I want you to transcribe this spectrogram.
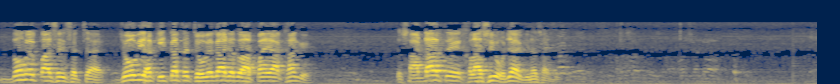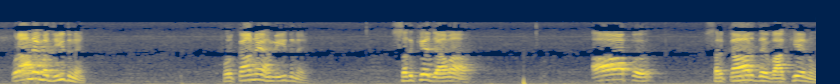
دونوں پاسے سچا ہے۔ جو بھی حقیقت چوے گا جب آپ آخان گے، تو سڈا تے خلاسی ہو جائے گی نا ساری قرآن مجید نے، فرقان حمید نے سدکے جاوا آپ سرکار دے واقعے نو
